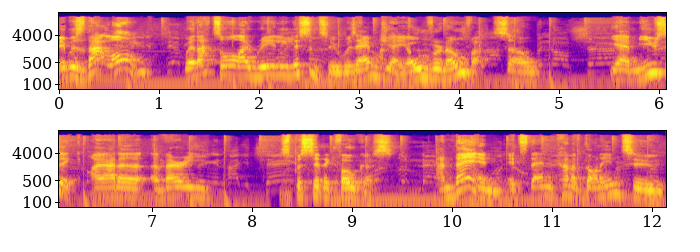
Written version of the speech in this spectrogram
It was that long where that's all I really listened to was MJ over and over. So yeah, music, I had a, a very specific focus. And then it's then kind of gone into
